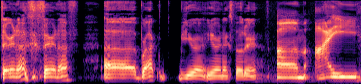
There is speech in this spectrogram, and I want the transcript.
Fair enough. Fair enough. Uh, Brock, you're you're our next voter. Um, I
